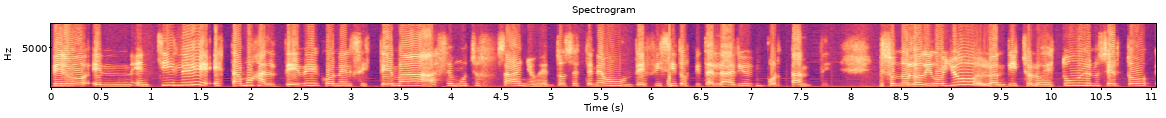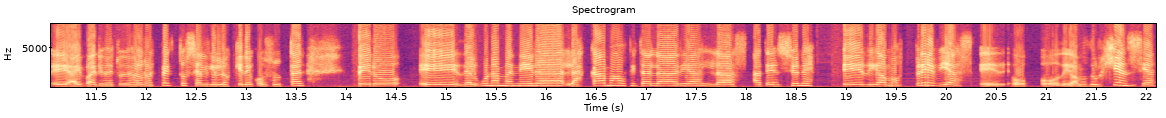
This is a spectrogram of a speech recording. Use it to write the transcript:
pero en, en, Chile estamos al debe con el sistema hace muchos años, entonces tenemos un déficit hospitalario importante. Eso no lo digo yo, lo han dicho los estudios, ¿no es cierto? Eh, hay varios estudios al respecto, si alguien los quiere consultar, pero eh, de alguna manera las camas hospitalarias, las atenciones eh, digamos, previas o, o, digamos, de urgencia,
